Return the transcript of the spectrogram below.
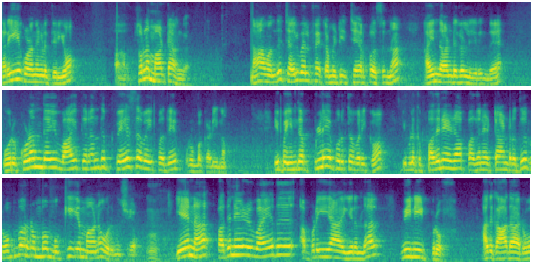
நிறைய குழந்தைங்களுக்கு தெரியும். சொல்ல மாட்டாங்க. நான் வந்து சைல்ட் வெல்ஃபேர் கமிட்டி சேர்பர்சனாக ஐந்து ஆண்டுகள் இருந்தேன். ஒரு குழந்தை வாய் திறந்து பேச வைப்பதே ரொம்ப கடினம். இப்போ இந்த பிள்ளைய பொறுத்த வரைக்கும் இவளுக்கு பதினேழா பதினெட்டான்றது ரொம்ப ரொம்ப முக்கியமான ஒரு விஷயம். ஏன்னா பதினேழு வயது அப்படியா இருந்தால் வி நீட் ப்ரூஃப் அதுக்கு ஆதாரோ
